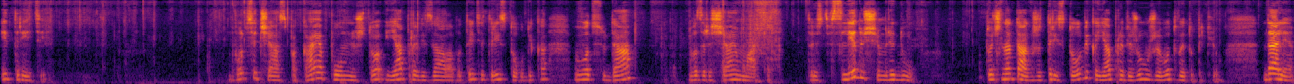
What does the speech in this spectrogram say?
и третий. Вот сейчас, пока я помню, что я провязала вот эти три столбика, вот сюда возвращаю маркер. То есть в следующем ряду точно так же три столбика я провяжу уже вот в эту петлю. Далее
